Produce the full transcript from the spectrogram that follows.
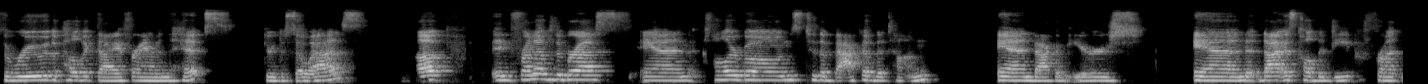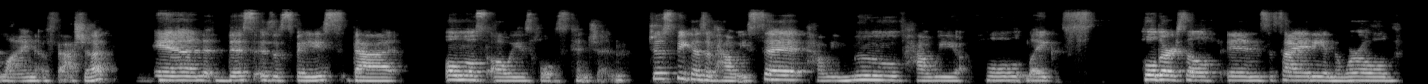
through the pelvic diaphragm and the hips, through the psoas, up in front of the breasts and collarbones to the back of the tongue and back of ears. And that is called the deep front line of fascia. And this is a space that almost always holds tension just because of how we sit, how we move, how we hold like hold ourselves in society and the world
